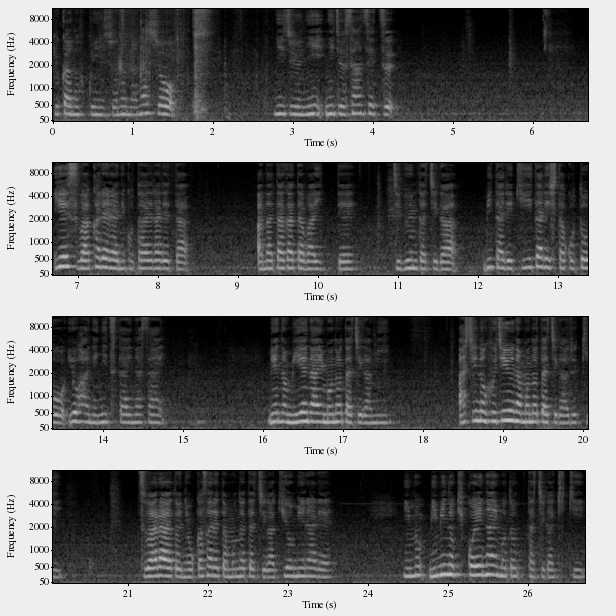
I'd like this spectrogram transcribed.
ルカの福音書の7章。2223節。イエスは彼らに答えられた。あなた方は言って自分たちが見たり聞いたりしたことをヨハネに伝えなさい。目の見えない者たちが見足の不自由な者たちが歩きツアラートに侵された者たちが清められ耳の聞こえない者たちが聞き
